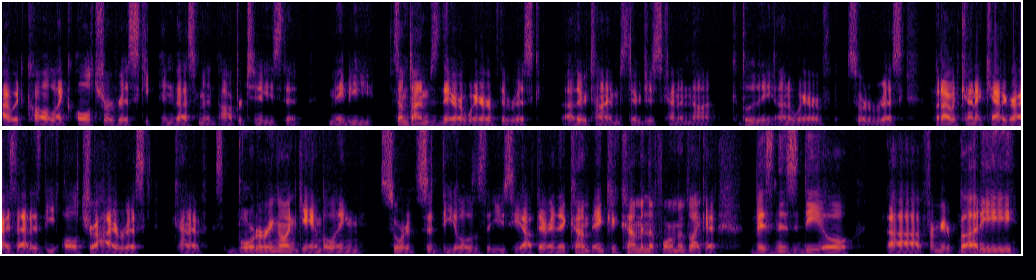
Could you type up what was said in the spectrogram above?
I would call like ultra risky investment opportunities that maybe sometimes they're aware of the risk. Other times they're just kind of not completely unaware of sort of risk. But I would kind of categorize that as the ultra high risk, kind of bordering on gambling sorts of deals that you see out there. And it come it could come in the form of like a business deal uh, from your buddy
